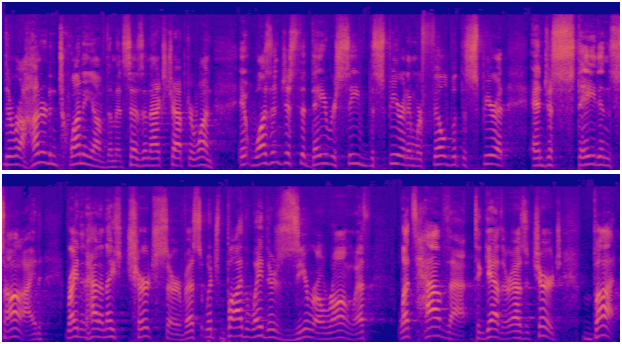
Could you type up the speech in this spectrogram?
there were 120 of them, it says in Acts chapter 1. It wasn't just that they received the Spirit and were filled with the Spirit and just stayed inside, right, and had a nice church service, which, by the way, there's zero wrong with. Let's have that together as a church. But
